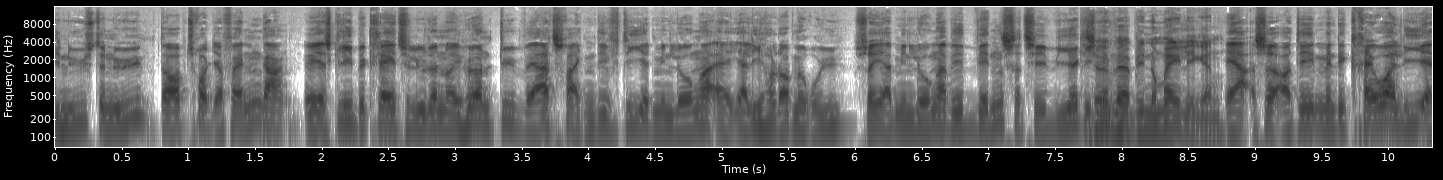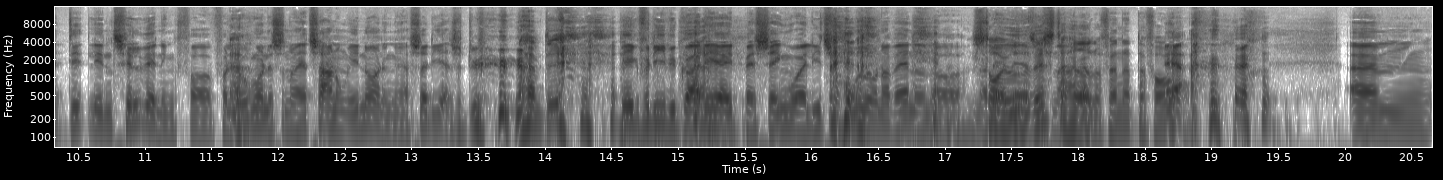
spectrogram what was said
de nyeste nye. Der optrådte jeg for anden gang. Øh, Jeg skal lige beklage til lytterne, når I hører en dyb vejrtrækning, det er fordi, at mine lunger er, jeg er lige holdt op med ryge, så jeg, mine lunger er ved at vende sig til at virke Så igen. ved at blive normal igen. Ja, så, og det, men det kræver lige, at det er en tilvænding for, for Ja. lungerne, så når jeg tager nogle indåndinger, så er de altså dybe. Jamen, det Det er ikke fordi, vi gør det her i et bassin, hvor jeg lige tager hovedet under vandet, når, når står er ude ved Vesterhavet, eller fanden er der foregår? Ja. um,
